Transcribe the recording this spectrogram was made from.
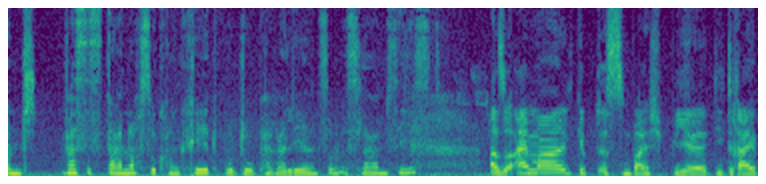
Und was ist da noch so konkret, wo du Parallelen zum Islam siehst? Also einmal gibt es zum Beispiel die drei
